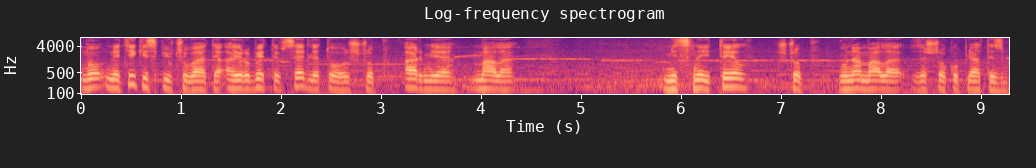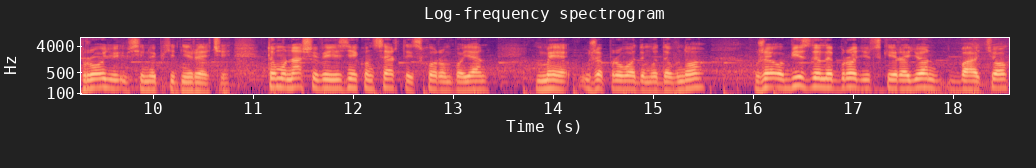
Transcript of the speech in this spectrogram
ну, не тільки співчувати, а й робити все для того, щоб армія мала міцний тил, щоб вона мала за що купляти зброю і всі необхідні речі. Тому наші виїзні концерти з хором Боян ми вже проводимо давно. Вже об'їздили Бродівський район в багатьох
